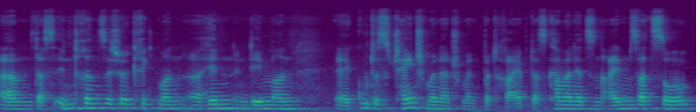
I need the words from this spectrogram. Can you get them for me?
Ähm, das intrinsische kriegt man äh, hin, indem man äh, gutes Change Management betreibt. Das kann man jetzt in einem Satz so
